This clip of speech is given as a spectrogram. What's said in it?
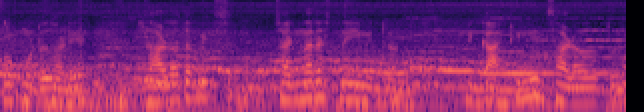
खूप मोठं झाड आहे. झाडं तर मी चढणारच नाही मित्रांनो. मी काठीनेच झाडावरतून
